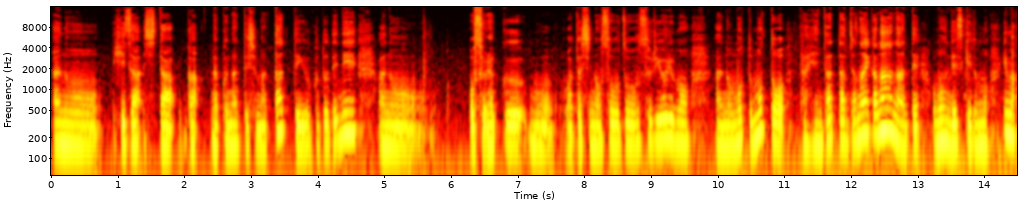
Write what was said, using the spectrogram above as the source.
あの膝下がなくなってしまったっていうことでねあのおそらくもう私の想像するよりもあのもっともっと大変だったんじゃないかななんて思うんですけども今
